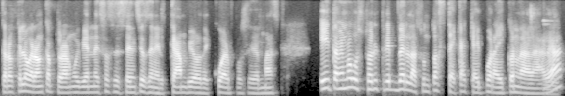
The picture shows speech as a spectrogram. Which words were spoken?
creo que lograron capturar muy bien esas esencias en el cambio de cuerpos y demás. Y también me gustó el trip del asunto azteca que hay por ahí con la daga.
